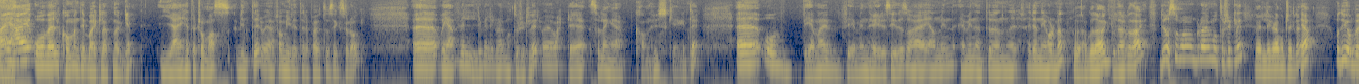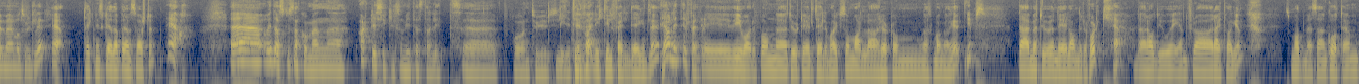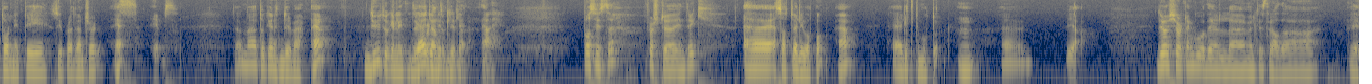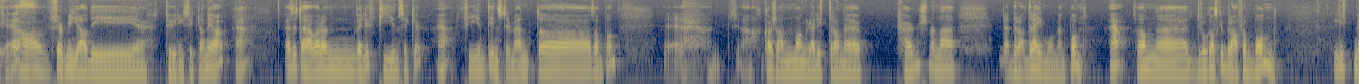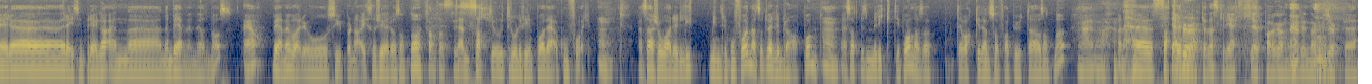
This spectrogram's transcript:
Hei, hei, og velkommen til BikeLab Norge. Jeg heter Thomas Winther, og jeg er familieterapeut og sexolog. Uh, og jeg er veldig veldig glad i motorsykler, og jeg har vært det så lenge jeg kan huske, egentlig. Uh, og ved meg, ved min høyre side, så har jeg igjen min eminente venn René Holmen. God dag, god dag. God dag, god dag. Du er også glad i motorsykler? Veldig glad i motorsykler. Ja. Og du jobber med motorsykler? Ja. Teknisk leder på deres verksted. Ja. Eh, og i dag skal vi snakke om en uh, artig sykkel som vi testa litt uh, på en tur i Litt, tilfe Telemark. litt tilfeldig, egentlig. Ja, litt tilfeldig. Fordi vi var jo på en uh, tur til Telemark som alle har hørt om ganske mange ganger. Jips. Der møtte vi en del andre folk. Ja. Der hadde jo en fra Reitvagen som hadde med seg en KTM 1290 Super Adventure Ja. S. Jips. Den tok jeg en liten tur med. Ja. Du tok en liten tur, Jeg for den tok ikke jeg. Hva syns du? Første inntrykk? Eh, jeg satt veldig godt på den. Ja. Jeg likte motoren. Mm. Uh, ja. Du har kjørt en god del uh, Multistrada Jeg har kjørt mye av de turingsyklene, ja. Ja. Jeg syns det her var en veldig fin sykkel. Ja. Fint instrument og sånn på den. Uh, ja, kanskje han mangler litt punch, men det er bra dreiemoment på den. ja. Så han dro ganske bra fra bånn. Litt mer eh, racingprega enn eh, den BMW-en vi hadde med oss. ja. BMW var jo super nice å kjøre og sånt nå. Fantastisk. Den satt jo utrolig fint på, det er jo komfort. Mm. Men så her så var det litt mindre komfort, men jeg satt veldig bra på den. Mm. Jeg satt liksom riktig på den. altså Det var ikke den sofaputa og sånt noe. Nei, nei. Men jeg satt Jeg veldig hørte deg skrek et par ganger når du kjørte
